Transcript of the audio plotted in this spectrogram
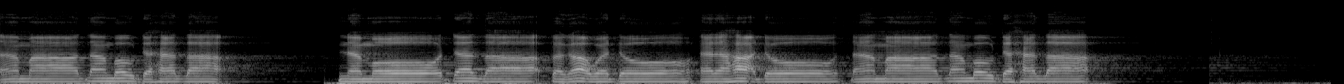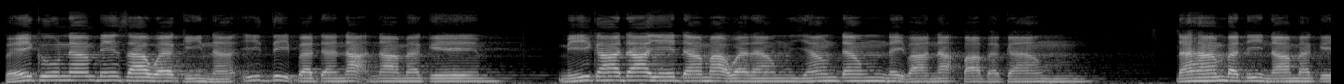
သမ္မာသမ္ဗုဒ္ဓဟတ နမောတတ္တဗဂဝတောအရဟတောသမ္မာသမ္ဗုဒ္ဓဟတဘေကုဏံပိစဝကိနံဣတိပတနာနာမကေမိဂာဒာယေဓမ္မဝရံယံတံနိဗ္ဗာနပါပကံတဟံပတိနာမကေ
